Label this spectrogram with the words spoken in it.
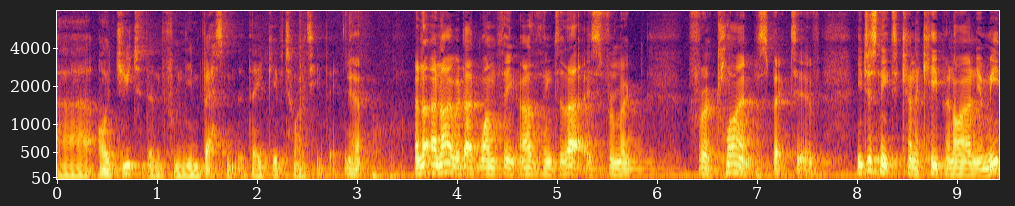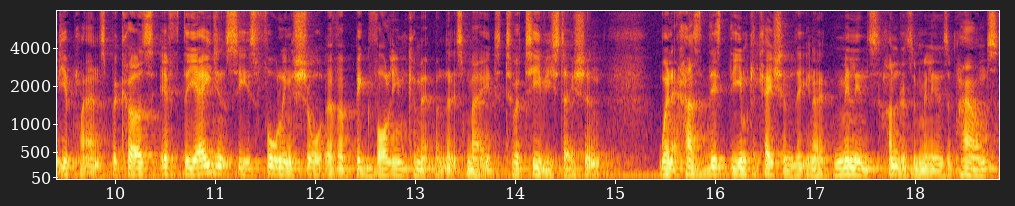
uh, are due to them from the investment that they give to ITV. Yeah, and, and I would add one thing. Other thing to that is from a for a client perspective, you just need to kind of keep an eye on your media plans because if the agency is falling short of a big volume commitment that it's made to a TV station, when it has this, the implication that you know millions, hundreds of millions of pounds.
